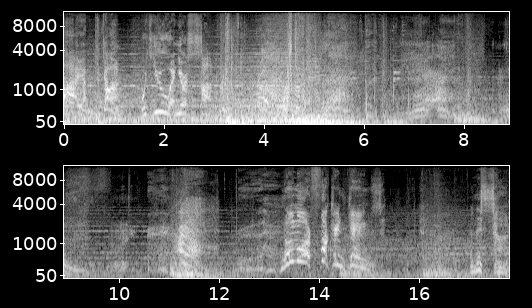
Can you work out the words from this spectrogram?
I am done with you and your son! No more fucking games! And this time,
